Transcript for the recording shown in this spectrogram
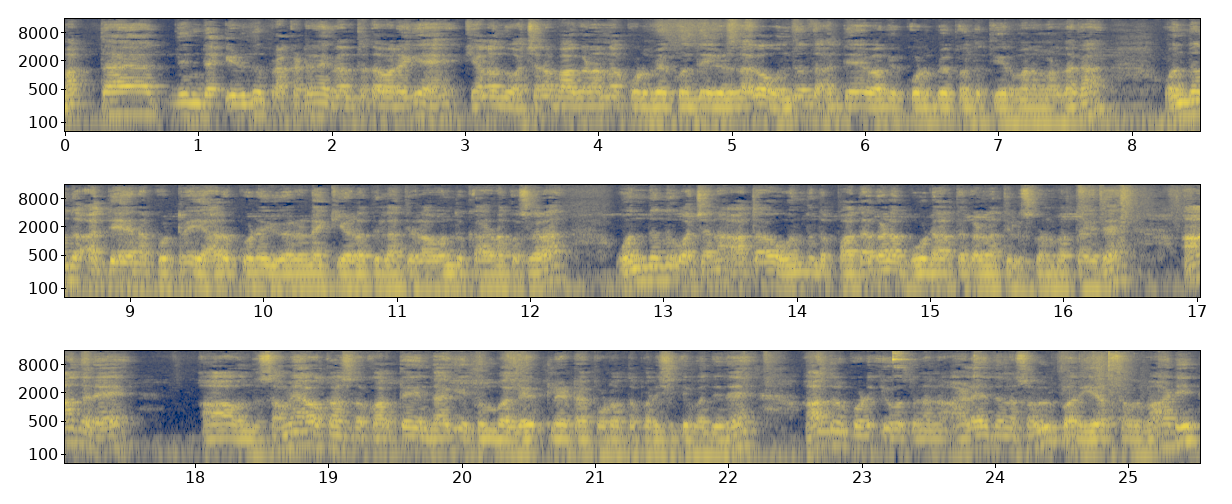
ಮತ್ತದಿಂದ ಹಿಡಿದು ಪ್ರಕಟಣೆ ಗ್ರಂಥದವರೆಗೆ ಕೆಲವೊಂದು ವಚನ ಭಾಗಗಳನ್ನು ಕೊಡಬೇಕು ಅಂತ ಹೇಳಿದಾಗ, ಒಂದೊಂದು ಅಧ್ಯಾಯವಾಗಿ ಕೊಡಬೇಕು ಅಂತ ತೀರ್ಮಾನ ಮಾಡಿದಾಗ, ಒಂದೊಂದು ಅಧ್ಯಾಯನ ಕೊಟ್ಟರೆ ಯಾರು ಕೂಡ ವಿವರಣೆ ಕೇಳೋದಿಲ್ಲ ಅಂತ ಹೇಳೋ ಒಂದು ಕಾರಣಕ್ಕೋಸ್ಕರ ಒಂದೊಂದು ವಚನ ಅಥವಾ ಒಂದೊಂದು ಪದಗಳ ಗೂಢಾರ್ಥಗಳನ್ನ ತಿಳಿಸ್ಕೊಂಡು ಬರ್ತಾ ಇದೆ. ಆದರೆ ಆ ಒಂದು ಸಮಯಾವಕಾಶದ ಕೊರತೆಯಿಂದಾಗಿ ತುಂಬಾ ಲೇಟ್ ಲೇಟ್ ಆಗಿ ಕೊಡುವಂತ ಪರಿಸ್ಥಿತಿ ಬಂದಿದೆ. ಆದರೂ ಕೂಡ ಇವತ್ತು ನಾನು ಹಳೆಯದನ್ನು ಸ್ವಲ್ಪ ರಿಹರ್ಸಲ್ ಮಾಡಿ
